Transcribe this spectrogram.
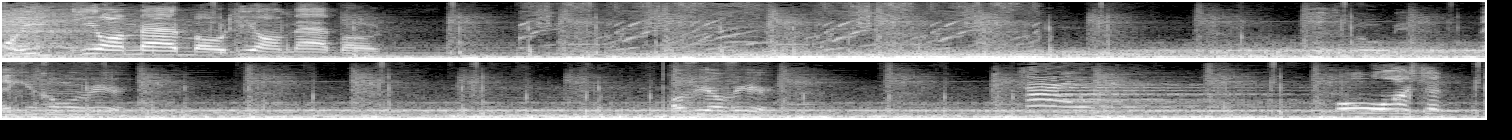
Oh, he, he on mad mode. He on mad mode. He's moving. Make him come over here. Over here, over here. Oh, watch it.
